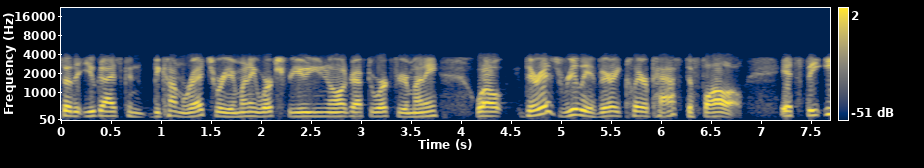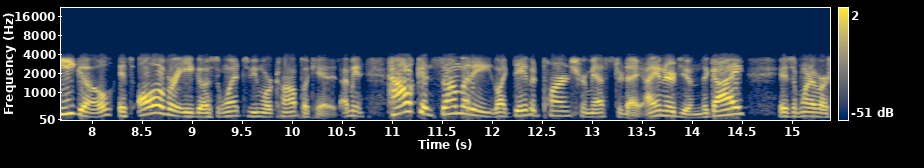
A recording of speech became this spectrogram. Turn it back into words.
so that you guys can become rich where your money works for you, you no longer have to work for your money. Well, there is really a very clear path to follow. It's the ego. It's all of our egos that want it to be more complicated. I mean, how can somebody like David Parnes from yesterday? I interviewed him. The guy is one of our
